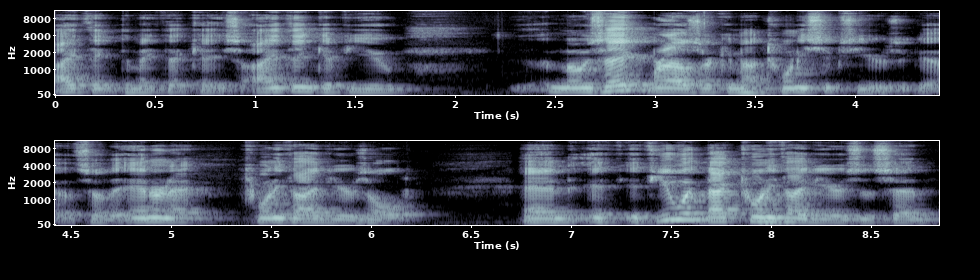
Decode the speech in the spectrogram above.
I think, to make that case. I think if you, Mosaic browser came out 26 years ago, so the internet, 25 years old. And if, if you went back 25 years and said,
